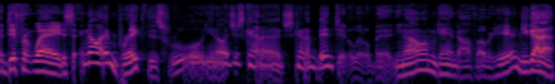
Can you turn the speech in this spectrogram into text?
a different way to say, no, I didn't break this rule. You know, I just kind of just kind of bent it a little bit. You know, I'm Gandalf over here, and you gotta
